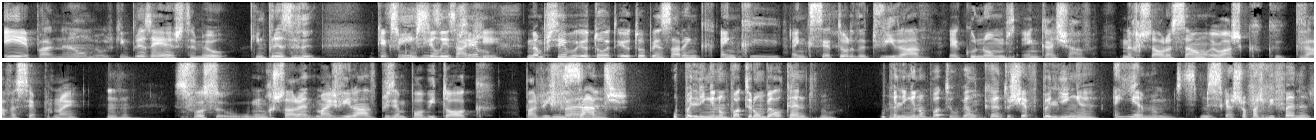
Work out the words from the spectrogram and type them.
Epá, não, meu, que empresa é esta, meu? Que empresa. O que é que se Sim, sim, sim, comercializa aqui? Não percebo, eu estou eu estou a pensar em que, em, que, em que setor de atividade é que o nome encaixava. Na restauração, eu acho que, que- que dava sempre, não é? Uhum. Se fosse um restaurante mais virado, por exemplo, para o bitoque, para as bifanas. Exato. O Palhinha não pode ter um belo canto, meu. O Palhinha não pode ter um belo canto. O chefe Palhinha. Aí, meu, mas esse gajo só faz bifanas.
